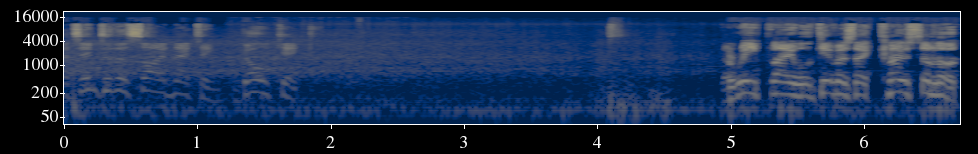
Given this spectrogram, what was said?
That's into the side netting. Goal kick. The replay will give us a closer look.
